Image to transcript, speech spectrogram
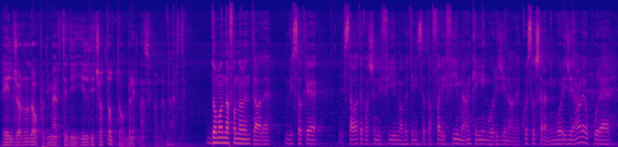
e il giorno dopo di martedì, il 18 ottobre, la seconda parte. Domanda fondamentale, visto che stavate facendo i film, avete iniziato a fare i film anche in lingua originale, questo sarà in lingua originale oppure...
